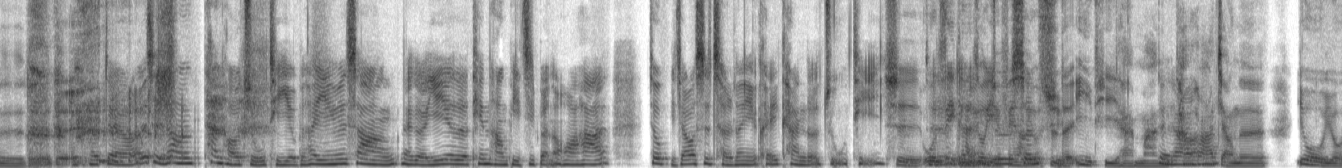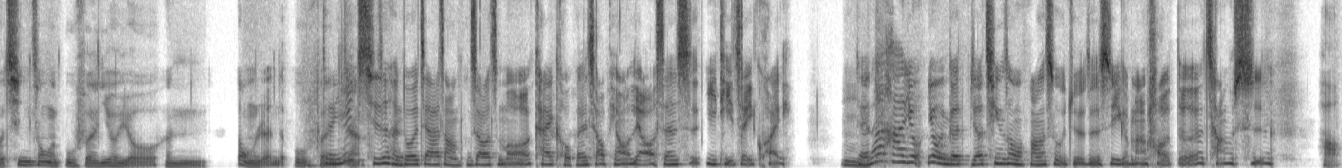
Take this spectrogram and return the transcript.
对对对对对。啊，而且像探讨主题也不太一样，因为像那个爷爷的天堂笔记本的话，它就比较是成人也可以看的主题。是我自己看的时候也是非常生死的议题还蛮，对啊他把它讲的又有轻松的部分，又有很动人的部分，对，因为其实很多家长不知道怎么开口跟小朋友聊生死议题这一块。嗯对，那他用用一个比较轻松的方式，我觉得这是一个蛮好的尝试。好，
